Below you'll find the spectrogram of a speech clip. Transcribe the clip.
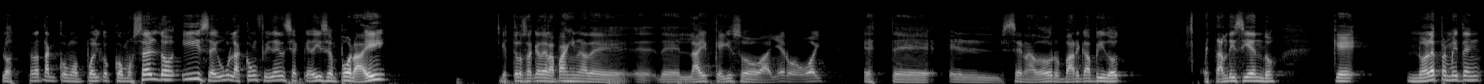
los tratan como puercos, como cerdos. Y según las confidencias que dicen por ahí, y esto lo saqué de la página de, eh, live que hizo ayer o hoy, este, el senador Vargas Pidot, están diciendo que no les permiten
